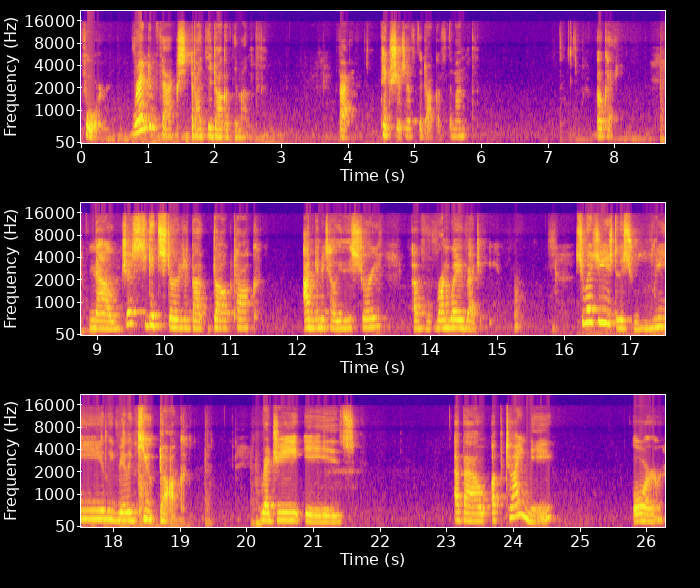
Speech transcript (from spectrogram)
Four, random facts about the Dog of the Month. Five, pictures of the Dog of the Month. Okay, now just to get started about dog talk, I'm going to tell you the story of Runaway Reggie. So Reggie is this really, really cute dog. Reggie is about up to my knee, or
